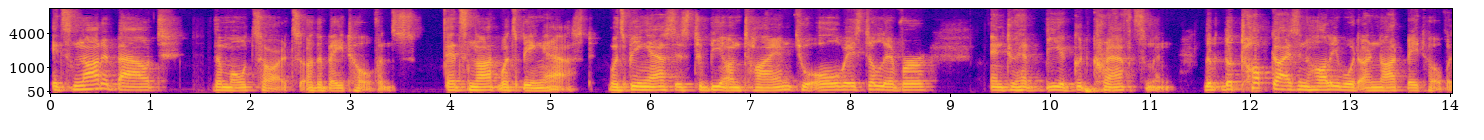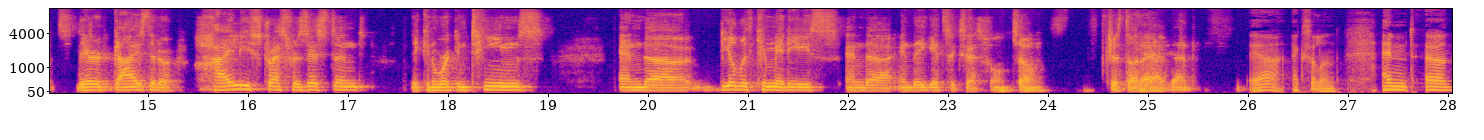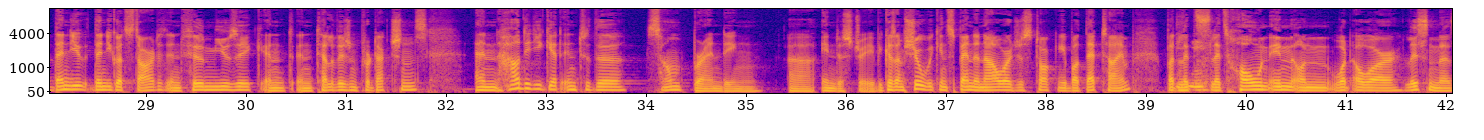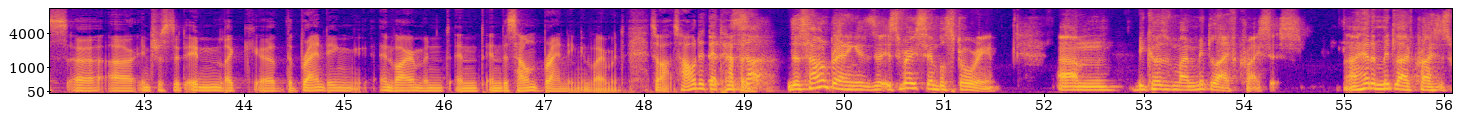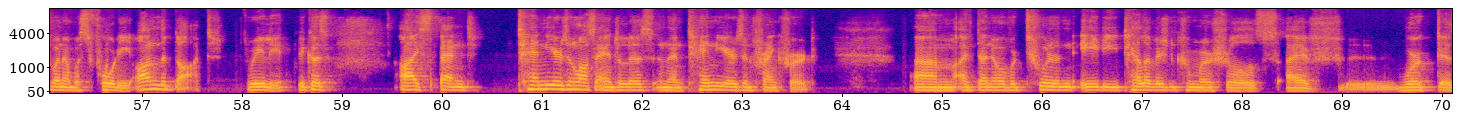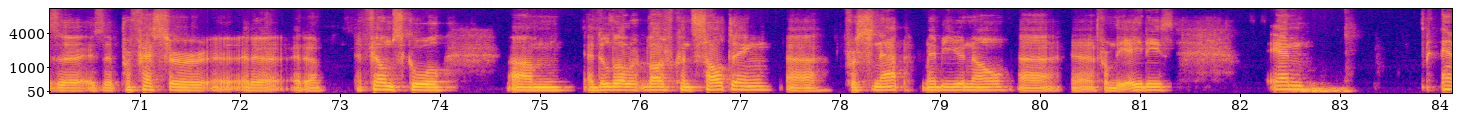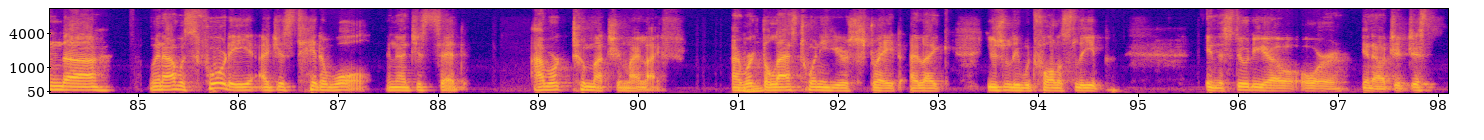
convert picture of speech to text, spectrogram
it's not about the Mozarts or the Beethovens. That's not what's being asked. What's being asked is to be on time, to always deliver, and to have be a good craftsman. The, the top guys in Hollywood are not Beethovens. They're guys that are highly stress resistant. They can work in teams and uh, deal with committees, and uh, and they get successful. So, just thought yeah. I had that. Yeah, excellent. And uh, then you then you got started in film music and and television productions. And how did you get into the sound branding uh, industry? Because I'm sure we can spend an hour just talking about that time, but mm -hmm. let's let's hone in on what our listeners uh, are interested in, like uh, the branding environment and and the sound branding environment. So, so how did that happen? The, the sound branding is is a very simple story. Um, because of my midlife crisis, I had a midlife crisis when I was 40 on the dot, really, because I spent 10 years in Los Angeles and then 10 years in Frankfurt. Um, I've done over 280 television commercials. I've uh, worked as a as a professor uh, at a at a, a film school. Um, I did a lot of, lot of consulting uh, for Snap, maybe you know uh, uh from the 80s, and and uh, when I was 40, I just hit a wall and I just said, I worked too much in my life. I worked mm-hmm. the last 20 years straight. I like usually would fall asleep in the studio or, you know, just,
